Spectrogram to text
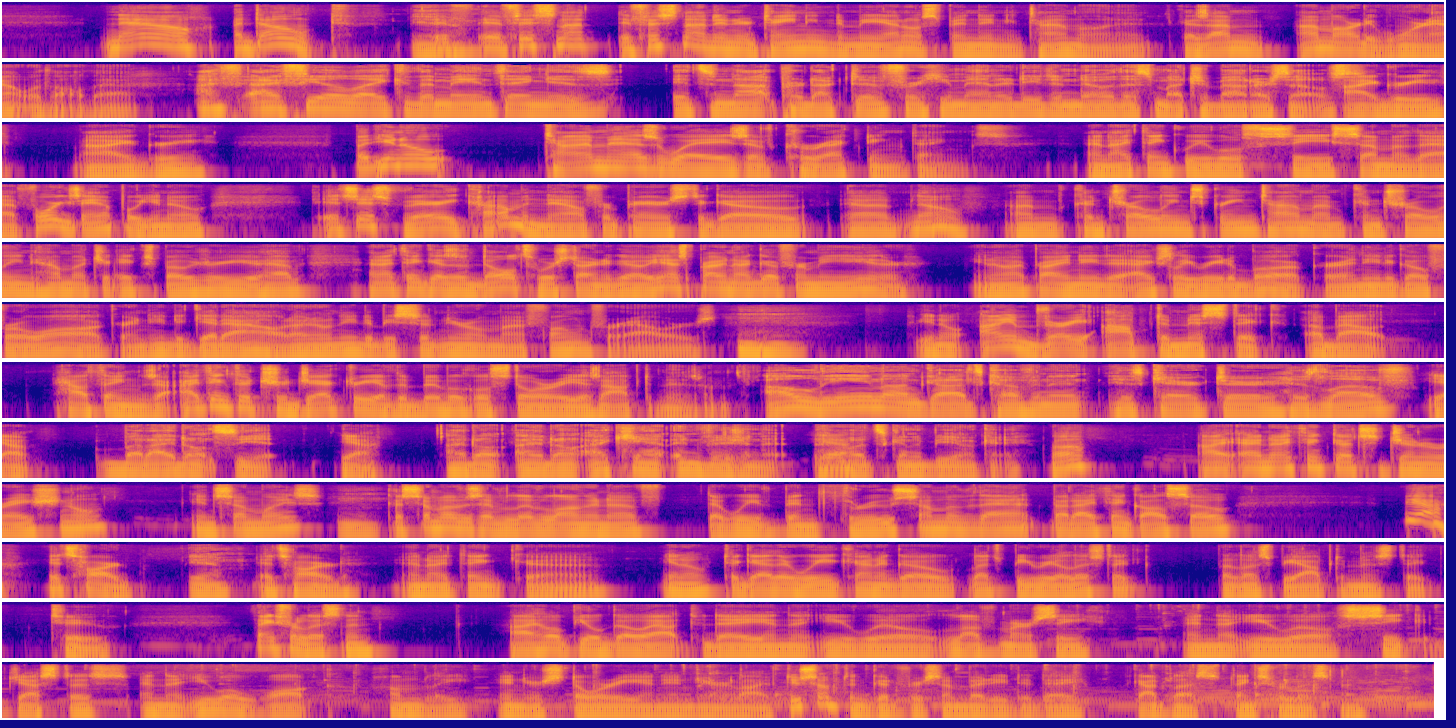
Now I don't. Yeah. If if it's not if it's not entertaining to me, I don't spend any time on it because I'm I'm already worn out with all that. I, f- I feel like the main thing is it's not productive for humanity to know this much about ourselves. I agree. I agree. But you know, time has ways of correcting things. And I think we will see some of that. For example, you know, it's just very common now for parents to go, uh, no, I'm controlling screen time. I'm controlling how much exposure you have. And I think as adults, we're starting to go, yeah, it's probably not good for me either. You know, I probably need to actually read a book or I need to go for a walk or I need to get out. I don't need to be sitting here on my phone for hours. You know, I am very optimistic about how things are. I think the trajectory of the biblical story is optimism. I'll lean on God's covenant, his character, his love, Yeah. but I don't see it. Yeah. I don't I don't I can't envision it Yeah. how it's going to be okay. Well, I and I think that's generational in some ways because some of us have lived long enough that we've been through some of that. But I think also, yeah, it's hard. Yeah. It's hard, and I think uh, you know together we kind of go. Let's be realistic, but let's be optimistic too. Thanks for listening. I hope you'll go out today and that you will love mercy, and that you will seek justice, and that you will walk humbly in your story and in your life. Do something good for somebody today. God bless. Thanks for listening.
